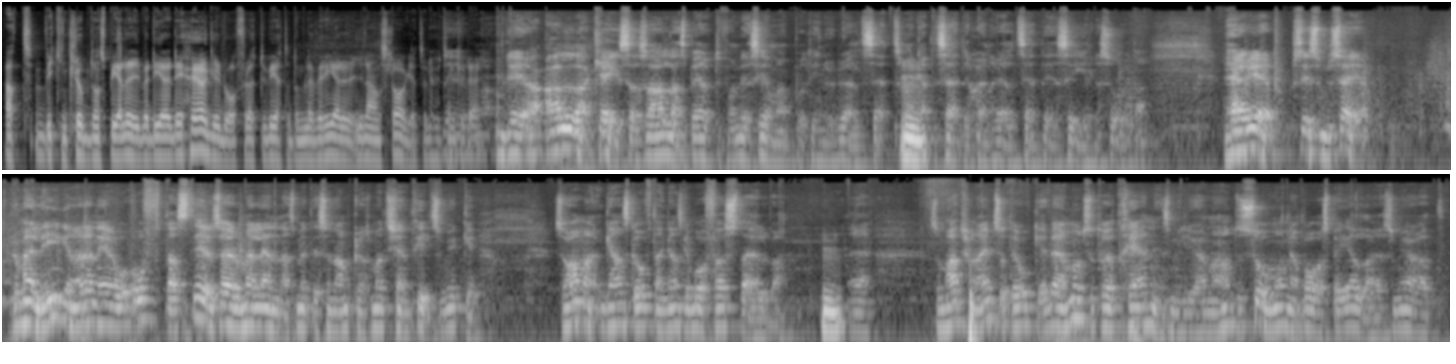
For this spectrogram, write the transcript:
att vilken klubb de spelar i, värderar det högre då för att du vet att de levererar i landslaget? Eller hur tänker du där? Det är alla case, alltså alla spelar utifrån det ser man på ett individuellt sätt. Så mm. man kan inte säga att det generellt sett är si eller så. Utan det här är, precis som du säger, de här ligorna där nere, och oftast är det så här de här länderna som inte är så namnkunniga, som man inte känner till så mycket, så har man ganska ofta en ganska bra första elva. Mm. Eh, så matcherna är inte så tokiga. Däremot så tror jag träningsmiljön, man har inte så många bra spelare som gör att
